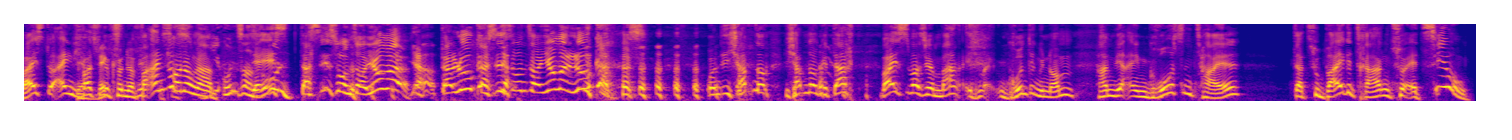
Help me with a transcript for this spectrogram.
Weißt du eigentlich, Der was wir für eine mit. Verantwortung haben? unser der Sohn. Ist, das ist unser Junge. Ja. Der Lukas ist unser Junge Lukas. Und ich habe noch, ich habe noch gedacht, weißt du, was wir machen? Ich mein, im Grunde genommen haben wir einen großen Teil dazu beigetragen zur Erziehung.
